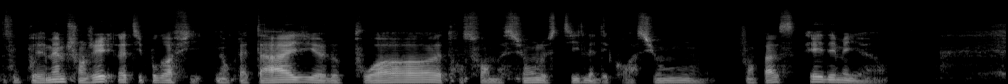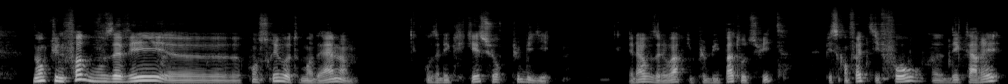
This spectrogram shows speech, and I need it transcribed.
vous pouvez même changer la typographie. Donc la taille, le poids, la transformation, le style, la décoration, j'en passe, et des meilleurs. Donc une fois que vous avez euh, construit votre modèle, vous allez cliquer sur publier. Et là, vous allez voir qu'il ne publie pas tout de suite, puisqu'en fait, il faut euh, déclarer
